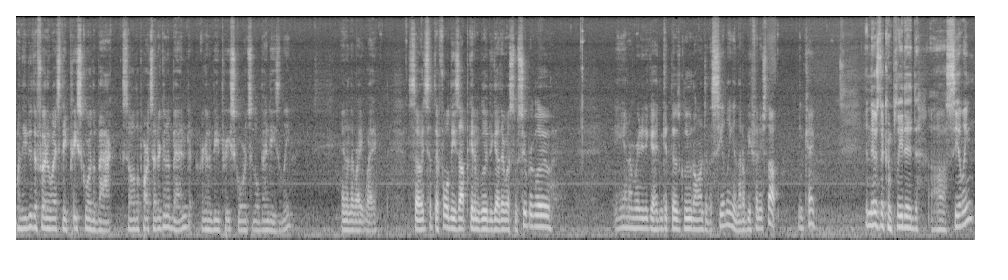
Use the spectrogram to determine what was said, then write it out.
when they do the photo etch, they pre-score the back. So all the parts that are going to bend are going to be pre-scored so they'll bend easily and in the right way. So I just have to fold these up, get them glued together with some super glue. And I'm ready to go ahead and get those glued onto the ceiling and that'll be finished up. Okay. And there's the completed uh, ceiling.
